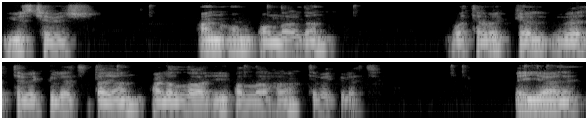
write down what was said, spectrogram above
yüz çevir anhum onlardan ve tevekkel ve tevekkül et dayan alallahi Allah'a tevekkül et. Ey yani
